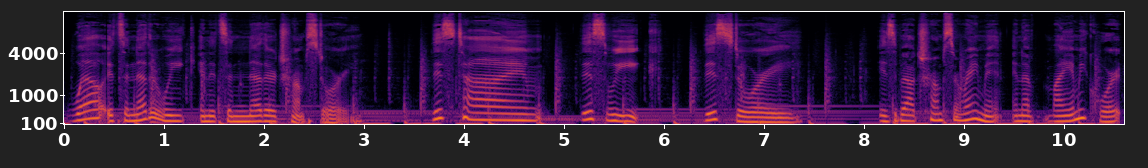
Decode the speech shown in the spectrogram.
Well, it's another week, and it's another Trump story. This time, this week, this story is about Trump's arraignment in a Miami court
